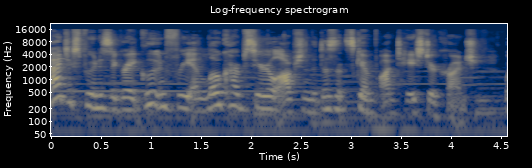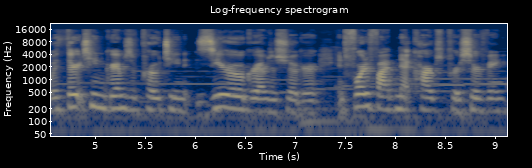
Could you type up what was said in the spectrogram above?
Magic Spoon is a great gluten free and low carb cereal option that doesn't skimp on taste or crunch. With 13 grams of protein, 0 grams of sugar, and 4 to 5 net carbs per serving,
